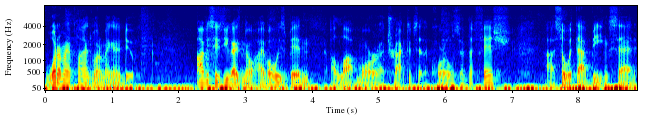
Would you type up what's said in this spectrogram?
what are my plans? What am I going to do? obviously, as you guys know, I've always been a lot more attracted to the corals than the fish. Uh, so with that being said,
